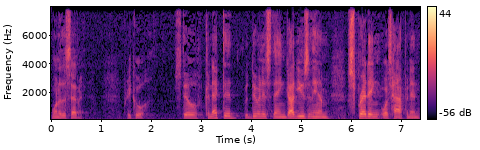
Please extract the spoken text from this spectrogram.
one of the seven. Pretty cool. Still connected, but doing his thing. God using him, spreading what's happening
